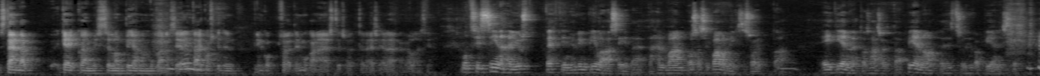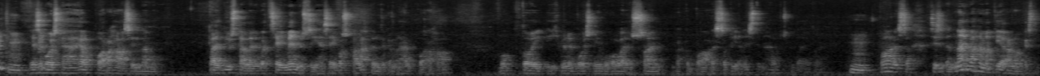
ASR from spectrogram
stand-up-keikkoja, missä sillä on piano mukana siellä, tai kosketin niin kuin, soitin mukana ja sitten soittelee siellä kaikenlaisia. Mutta siis siinähän just tehtiin hyvin pilaa siitä, että hän vaan osasi valmiiksi soittaa. Ei tiennyt, että osaa soittaa pianoa ja sitten se oli hyvä pianisti. Mm. Ja se voisi tehdä helppoa rahaa sillä, mutta tai just tällä, että se ei mennyt siihen, se ei koskaan lähtenyt tekemään helppoa rahaa. Mutta toi ihminen voisi niinku olla jossain vaikka baarissa pianistina helposti tai jotain. Mm. Baarissa, siis näin vähän mä tiedän oikeasti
